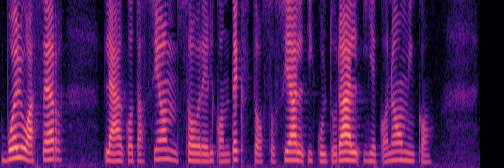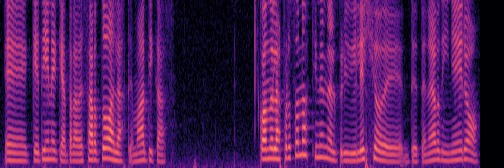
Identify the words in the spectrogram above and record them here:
vuelvo a hacer la acotación sobre el contexto social y cultural y económico eh, que tiene que atravesar todas las temáticas. Cuando las personas tienen el privilegio de, tener dinero,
